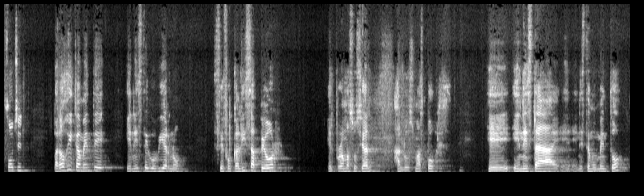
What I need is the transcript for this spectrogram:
Xochitl, paradójicamente en este gobierno se focaliza peor el programa social a los más pobres. Eh, en, esta, en este momento,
